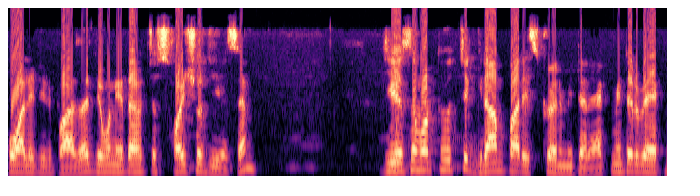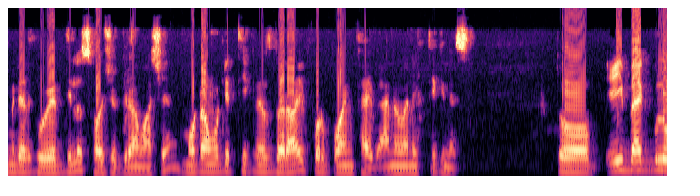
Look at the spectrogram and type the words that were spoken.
কোয়ালিটির পাওয়া যায়। যেমন এটা হচ্ছে ছয়শো জিএসএম জিএসএম অর্থ হচ্ছে গ্রাম পার স্কোয়ার মিটার এক মিটার বা এক মিটার ওয়েট দিলে ছয়শো গ্রাম আসে। মোটামুটি থিকনেস ধরা হয় ফোর পয়েন্ট ফাইভ আনুমানিক থিকনেস তো এই ব্যাগগুলো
